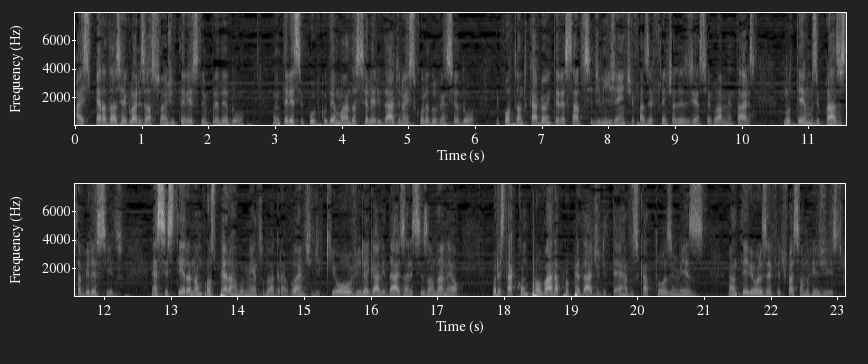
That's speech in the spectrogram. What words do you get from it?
à espera das regularizações de interesse do empreendedor. O interesse público demanda celeridade na escolha do vencedor e, portanto, cabe ao interessado ser diligente e fazer frente às exigências regulamentares no termos e prazos estabelecidos. Nessa esteira, não prospera o argumento do agravante de que houve ilegalidades na decisão da ANEL, por estar comprovada a propriedade de terra dos 14 meses anteriores à efetivação do registro.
